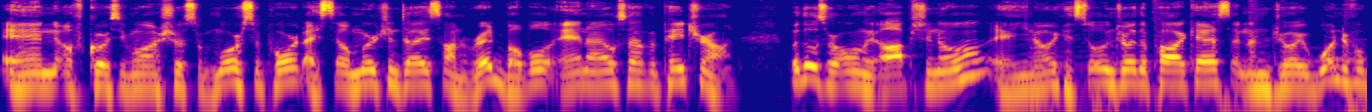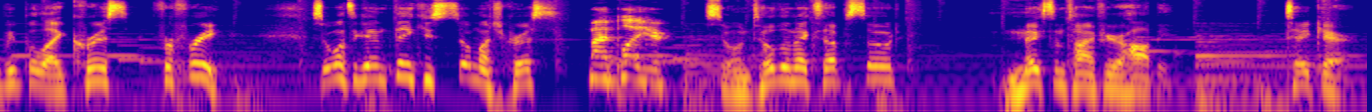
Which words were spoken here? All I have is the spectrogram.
And of course, if you want to show some more support, I sell merchandise on Redbubble and I also have a Patreon. But those are only optional, and you know, I can still enjoy the podcast and enjoy wonderful people like Chris for free. So once again, thank you so much, Chris. my pleasure So until the next episode, make some time for your hobby. Take care.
